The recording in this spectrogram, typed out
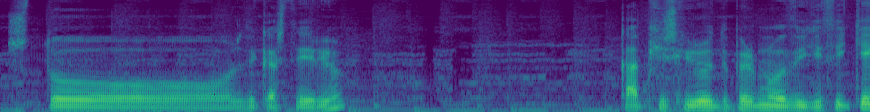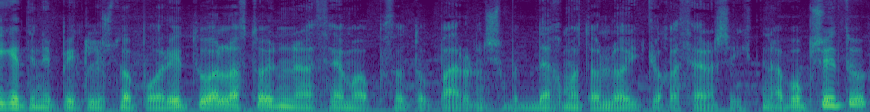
στο δικαστήριο, Κάποιοι ισχυρίζονται ότι πρέπει να οδηγηθεί και για την επίκληση του απορρίτου, αλλά αυτό είναι ένα θέμα που θα το πάρουν οι συνταγματολόγοι και ο καθένας έχει την άποψή του.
